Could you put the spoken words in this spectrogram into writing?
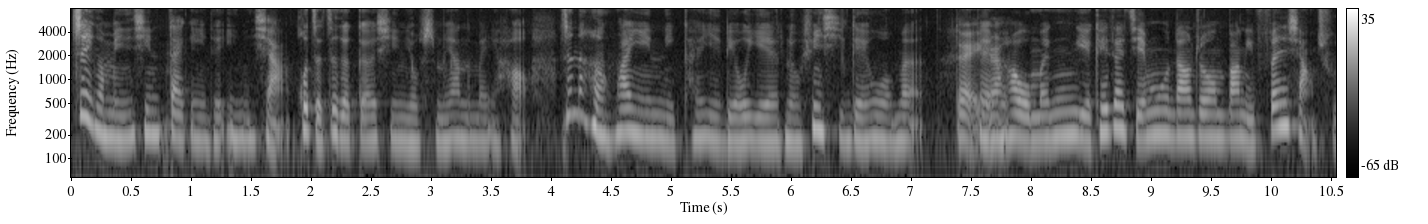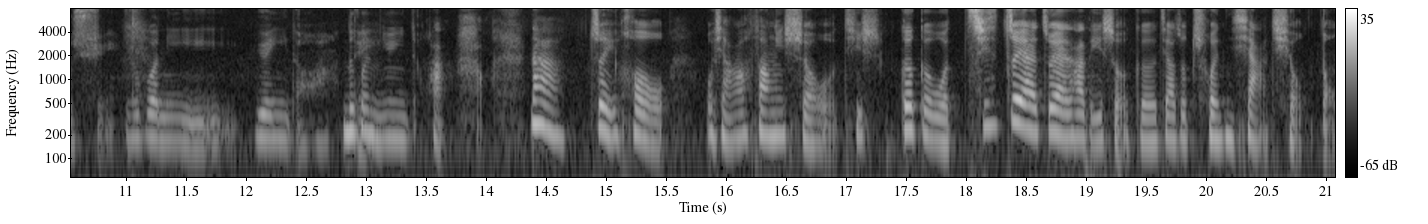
这个明星带给你的影响，或者这个歌星有什么样的美好，真的很欢迎你可以留言留讯息给我们。对，然后我们也可以在节目当中帮你分享出去，如果你愿意的话。如果你愿意的话，好。那最后，我想要放一首，其实哥哥我其实最爱最爱他的一首歌，叫做《春夏秋冬》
